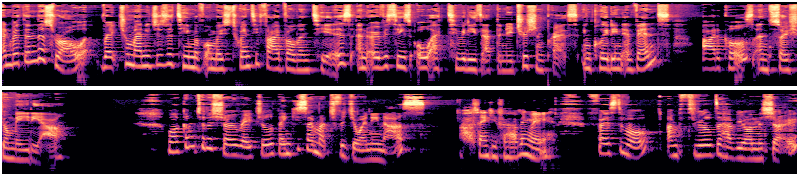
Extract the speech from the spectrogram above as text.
and within this role, Rachel manages a team of almost 25 volunteers and oversees all activities at the Nutrition Press, including events, articles, and social media. Welcome to the show, Rachel. Thank you so much for joining us. Oh, thank you for having me. First of all, I'm thrilled to have you on the show.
